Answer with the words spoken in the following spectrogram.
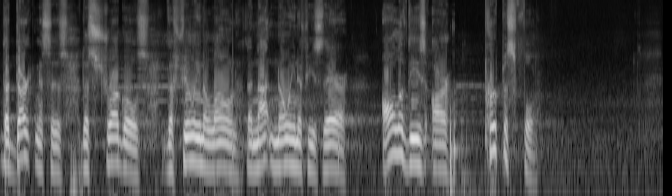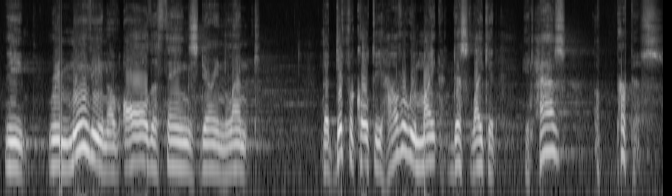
The darknesses, the struggles, the feeling alone, the not knowing if He's there, all of these are purposeful. The removing of all the things during Lent, the difficulty, however we might dislike it, it has a purpose.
